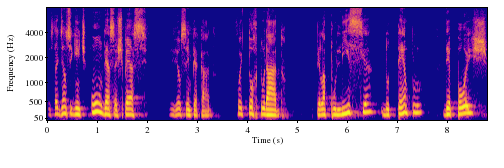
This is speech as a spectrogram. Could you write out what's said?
Ele está dizendo o seguinte: um dessa espécie viveu sem pecado, foi torturado pela polícia do templo, depois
